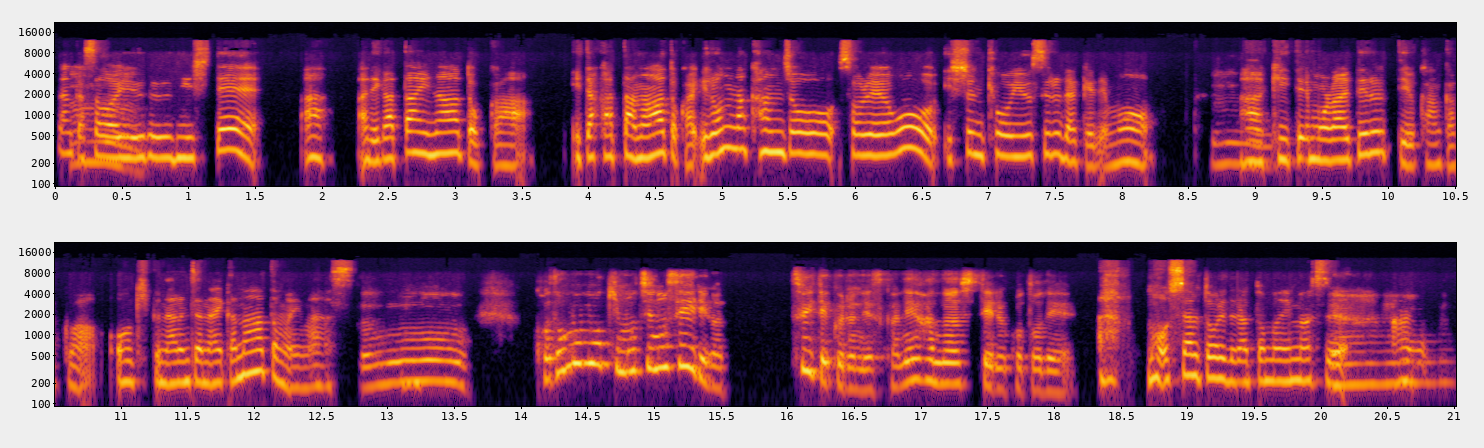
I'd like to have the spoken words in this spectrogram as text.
なんかそういう風にして、あ、ありがたいなとか、痛かったなとか、いろんな感情、それを一緒に共有するだけでも、うんあ聞いてもらえてるっていう感覚は大きくなるんじゃないかなと思います。うん。子供も気持ちの整理がついてくるんですかね、話してることで。もうおっしゃる通りだと思います。うんの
